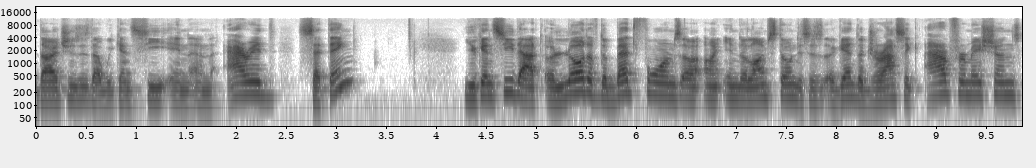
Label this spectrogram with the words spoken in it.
diagenesis that we can see in an arid setting you can see that a lot of the bed forms uh, in the limestone, this is again the Jurassic Arab formations,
